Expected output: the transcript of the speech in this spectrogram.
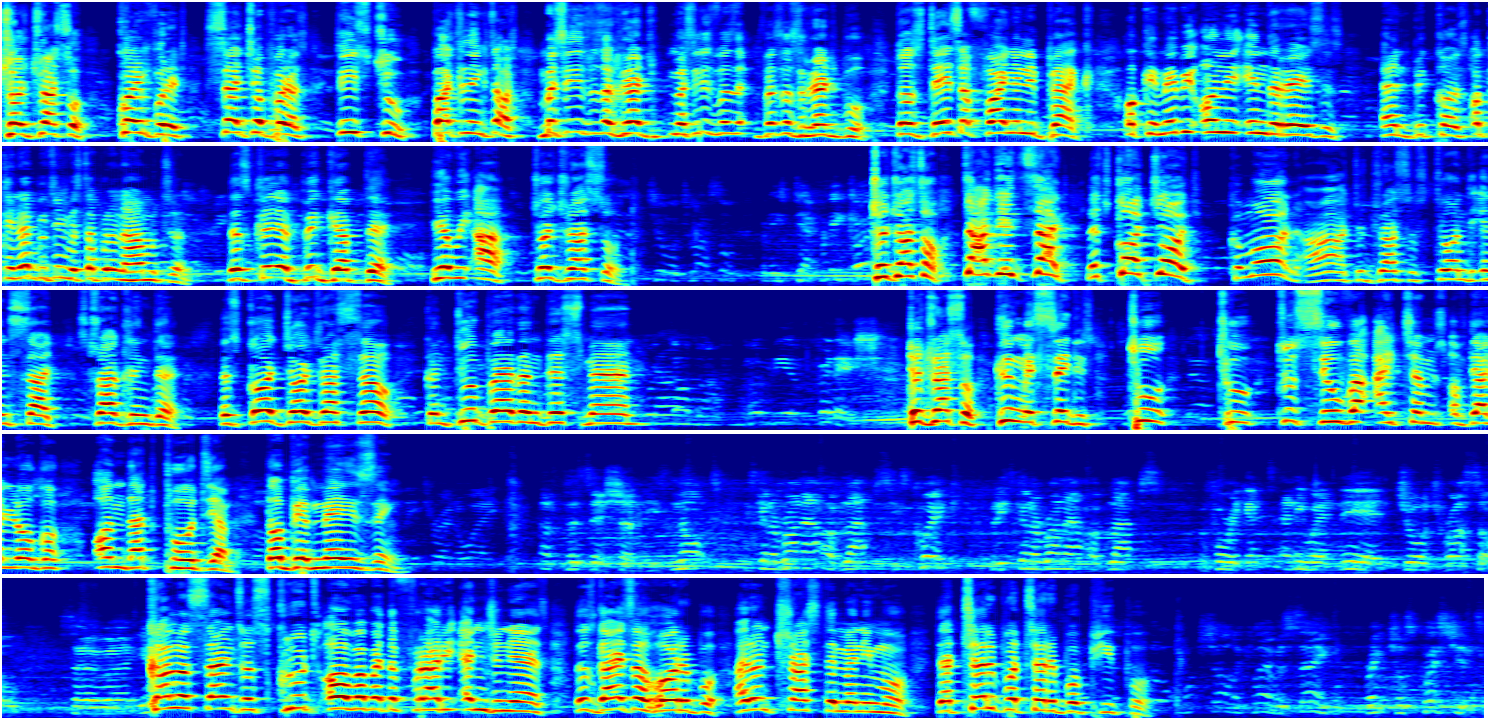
George Russell going for it. Sergio Perez. These two battling it out. Mercedes versus Red Mercedes versus Red Bull. Those days are finally back. Okay, maybe only in the races. And because okay, not between Verstappen and Hamilton. There's clearly a big gap there. Here we are. George Russell. George Russell down the inside. Let's go, George. Come on. Ah, George Russell still on the inside, struggling there. Let's go, George Russell. Can do better than this, man. George Russell giving Mercedes two, two, two silver items of their logo on that podium. That'll be amazing. Position. He's not. He's going to run out of laps. He's quick, but he's going to run out of laps before he gets anywhere near George Russell. So, uh, yeah. Carlos Sainz was screwed over by the Ferrari engineers. Those guys are horrible. I don't trust them anymore. They're terrible, terrible people. What Charles Leclerc was saying, Rachel's questions.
